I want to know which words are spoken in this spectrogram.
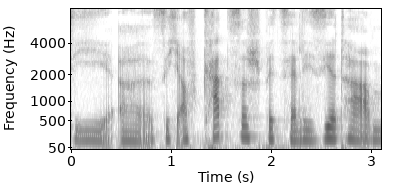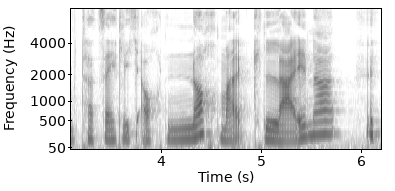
die äh, sich auf Katze spezialisiert haben, tatsächlich auch noch mal kleiner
